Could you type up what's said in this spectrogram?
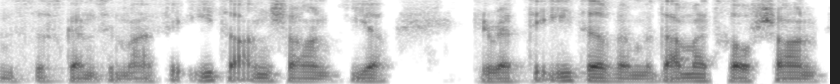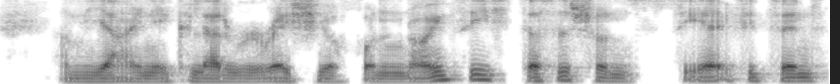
uns das Ganze mal für Ether anschauen. Hier gerappte Ether, wenn wir da mal drauf schauen, haben wir hier eine Collateral Ratio von 90. Das ist schon sehr effizient.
